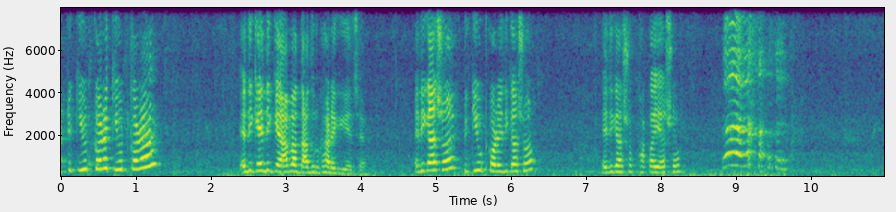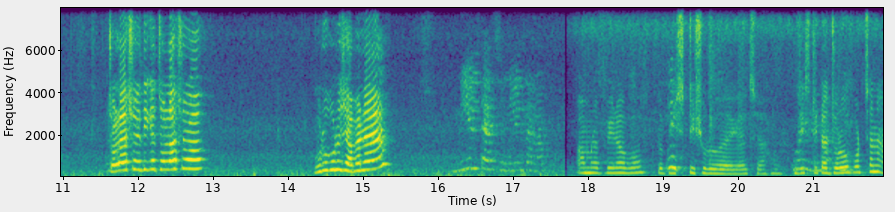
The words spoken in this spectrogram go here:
একটু কিউট করো কিউট করো। এদিকে এদিকে, আবার দাদুর ঘাড়ে গিয়েছে। এদিকে আসো, একটু কিউট করো, এদিকে আসো। এদিকে আসো ফাঁকাই আসো। চলে আসো এদিকে চলে আসো। গুরু গুরু যাবে না? আমরা বেরোবো তো বৃষ্টি শুরু হয়ে গেছে এখন। বৃষ্টিটা জোরেও পড়ছে না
